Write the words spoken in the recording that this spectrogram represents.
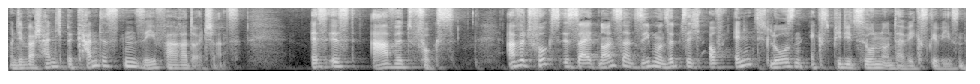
und dem wahrscheinlich bekanntesten Seefahrer Deutschlands. Es ist Arvid Fuchs. Arvid Fuchs ist seit 1977 auf endlosen Expeditionen unterwegs gewesen.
